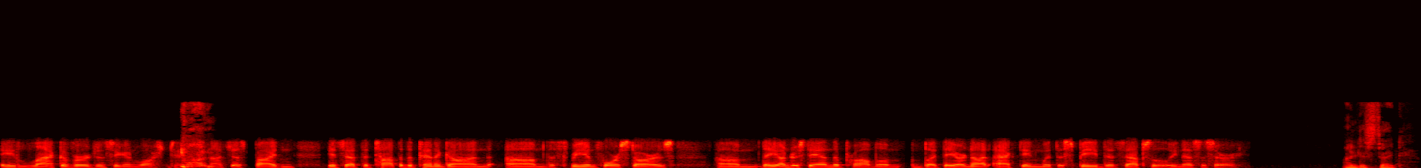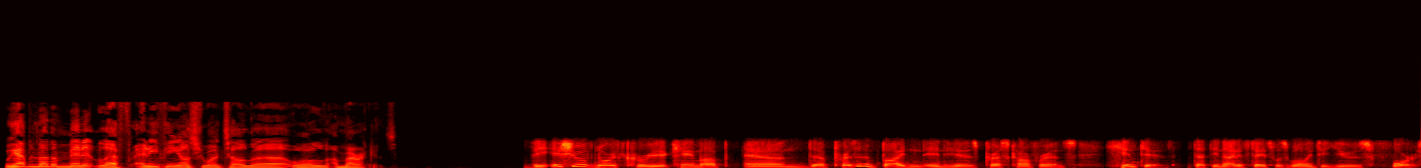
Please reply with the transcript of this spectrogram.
a lack of urgency in Washington. It's not just Biden. It's at the top of the Pentagon, um, the three and four stars. Um, they understand the problem, but they are not acting with the speed that's absolutely necessary. Understood. We have another minute left. Anything else you want to tell uh, all Americans? The issue of North Korea came up, and uh, President Biden, in his press conference, hinted that the United States was willing to use force.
